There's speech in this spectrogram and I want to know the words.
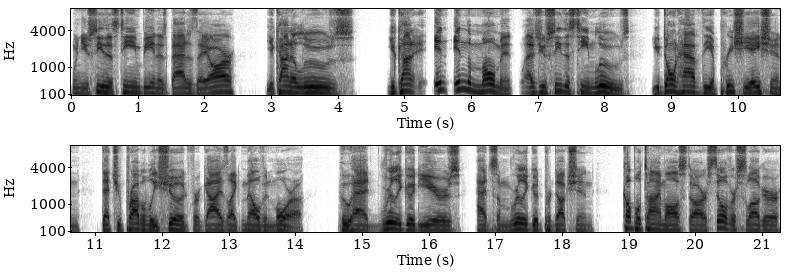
when you see this team being as bad as they are. You kind of lose. You kind of in in the moment as you see this team lose, you don't have the appreciation that you probably should for guys like Melvin Mora, who had really good years, had some really good production, couple time All Star, Silver Slugger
